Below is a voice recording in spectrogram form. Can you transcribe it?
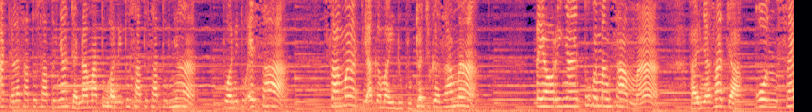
adalah satu-satunya dan nama Tuhan itu satu-satunya. Tuhan itu Esa. Sama di agama Hindu Buddha juga sama. Teorinya itu memang sama. Hanya saja konsep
